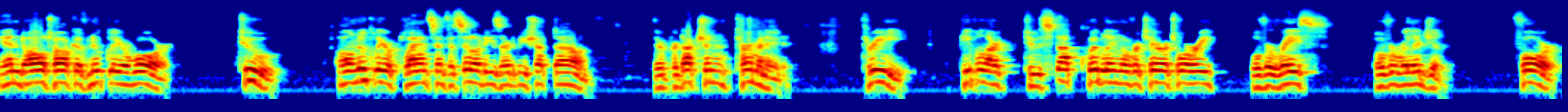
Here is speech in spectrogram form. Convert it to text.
End all talk of nuclear war. 2. All nuclear plants and facilities are to be shut down, their production terminated. 3. People are to stop quibbling over territory, over race, over religion. 4.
